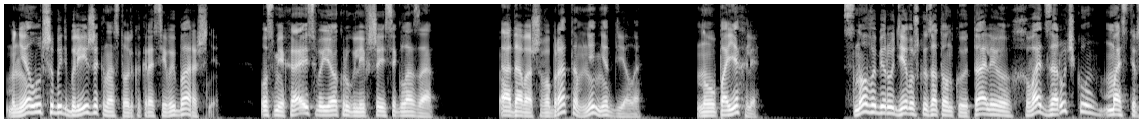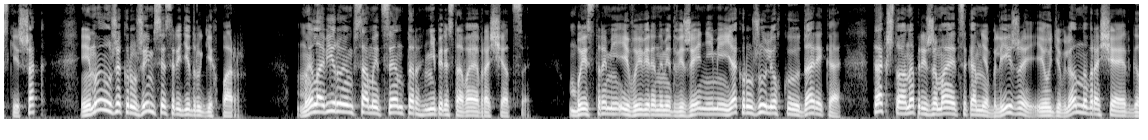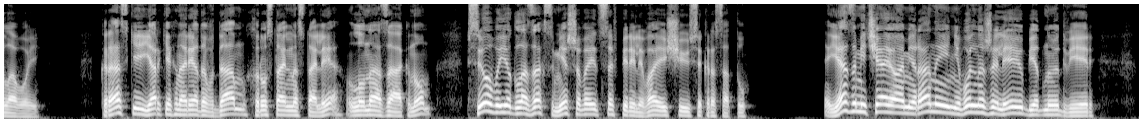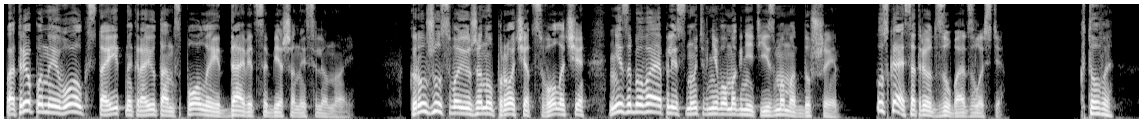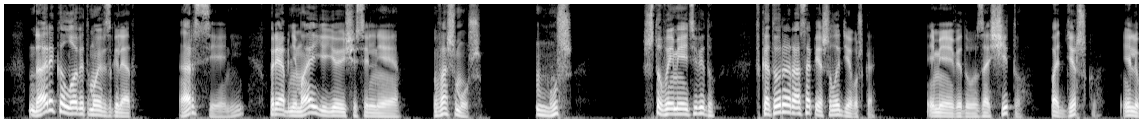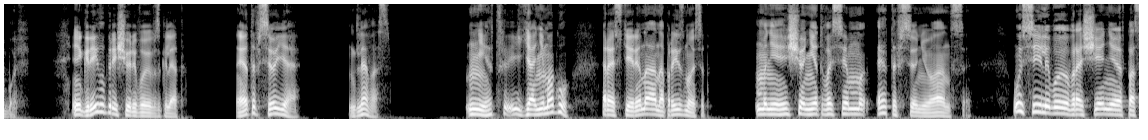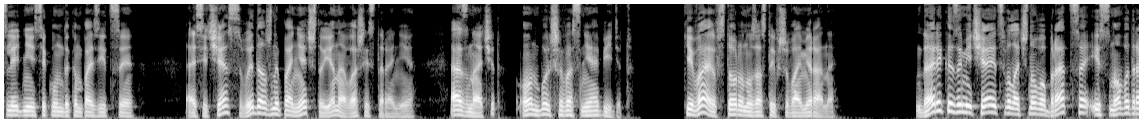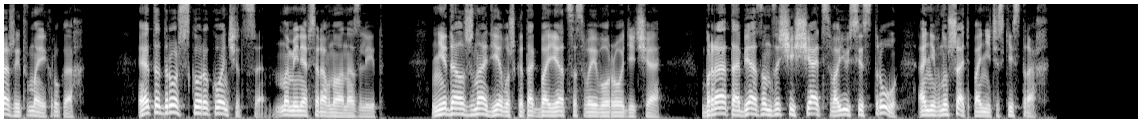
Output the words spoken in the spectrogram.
Мне лучше быть ближе к настолько красивой барышне». Усмехаюсь в ее округлившиеся глаза. «А до вашего брата мне нет дела». «Ну, поехали». Снова беру девушку за тонкую талию, хвать за ручку, мастерский шаг, и мы уже кружимся среди других пар. Мы лавируем в самый центр, не переставая вращаться. Быстрыми и выверенными движениями я кружу легкую Дарика, так что она прижимается ко мне ближе и удивленно вращает головой. Краски ярких нарядов дам, хрусталь на столе, луна за окном — все в ее глазах смешивается в переливающуюся красоту. Я замечаю Амирана и невольно жалею бедную дверь. Потрепанный волк стоит на краю танцпола и давится бешеной слюной. Кружу свою жену прочь от сволочи, не забывая плеснуть в него магнетизмом от души. Пускай сотрет зубы от злости. «Кто вы?» Дарика ловит мой взгляд. «Арсений», приобнимая ее еще сильнее. «Ваш муж». «Муж? Что вы имеете в виду?» В который раз опешила девушка имея в виду защиту, поддержку и любовь. Игриво прищуриваю взгляд. Это все я. Для вас. Нет, я не могу. Растерянно она произносит. Мне еще нет восемь... Это все нюансы. Усиливаю вращение в последние секунды композиции. А сейчас вы должны понять, что я на вашей стороне. А значит, он больше вас не обидит. Киваю в сторону застывшего Амирана. Дарика замечает сволочного братца и снова дрожит в моих руках. Эта дрожь скоро кончится, но меня все равно она злит. Не должна девушка так бояться своего родича. Брат обязан защищать свою сестру, а не внушать панический страх.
